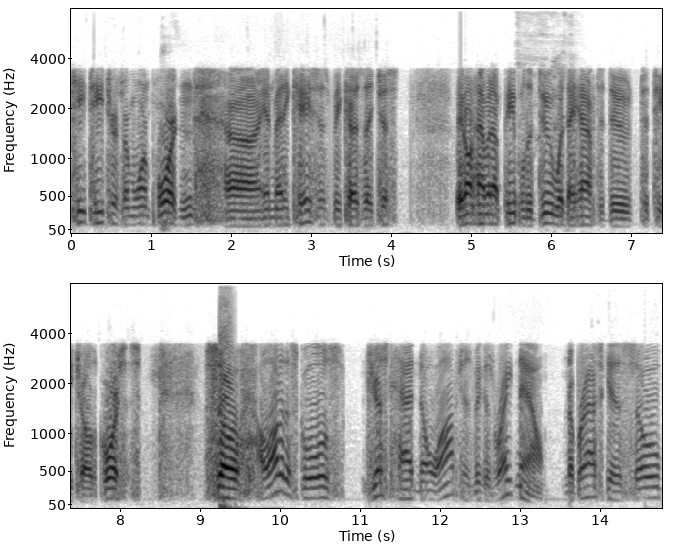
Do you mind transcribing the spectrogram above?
key teachers are more important uh, in many cases because they just they don't have enough people to do what they have to do to teach all the courses. So a lot of the schools just had no options because right now Nebraska is so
